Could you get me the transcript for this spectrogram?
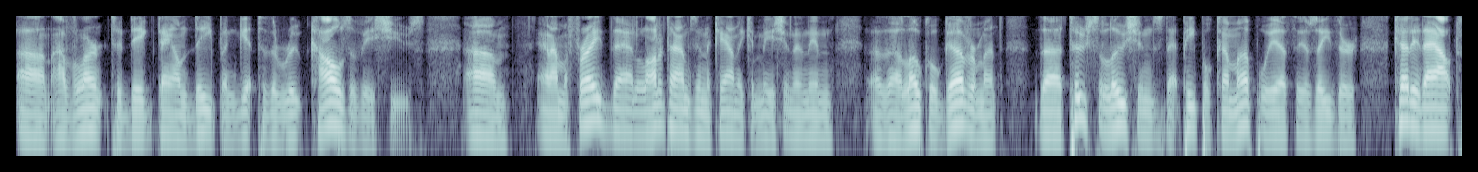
Um, I've learned to dig down deep and get to the root cause of issues. Um, and I'm afraid that a lot of times in the county commission and in uh, the local government, the two solutions that people come up with is either cut it out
